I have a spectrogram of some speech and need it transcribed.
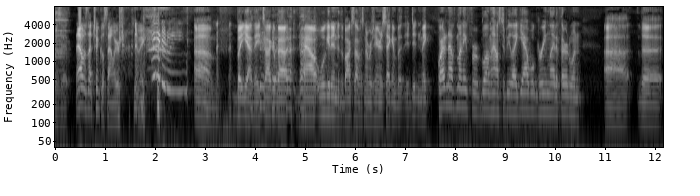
was it. That was that twinkle sound we were trying to make. Um, but yeah, they talk about how we'll get into the box office numbers here in a second, but it didn't make quite enough money for Blumhouse to be like, yeah, we'll greenlight a third one. Uh, the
